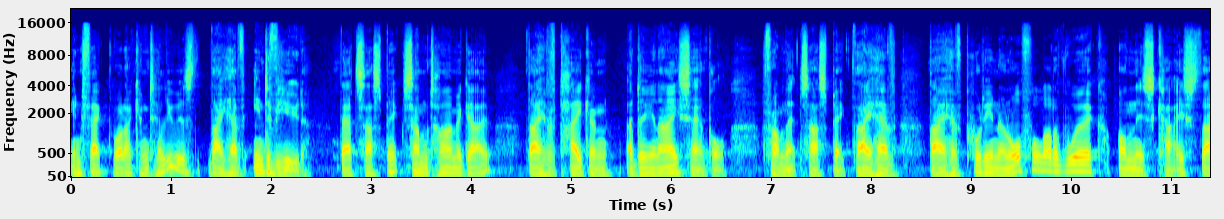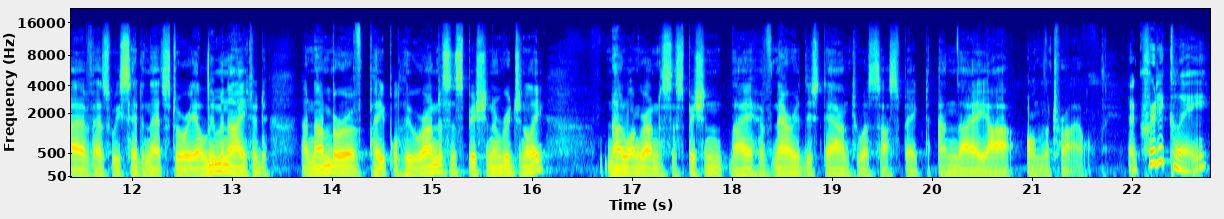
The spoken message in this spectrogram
In fact, what I can tell you is they have interviewed that suspect some time ago. They have taken a DNA sample from that suspect. They have, they have put in an awful lot of work on this case. They have, as we said in that story, eliminated a number of people who were under suspicion originally no longer under suspicion. They have narrowed this down to a suspect and they are on the trail. But critically,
